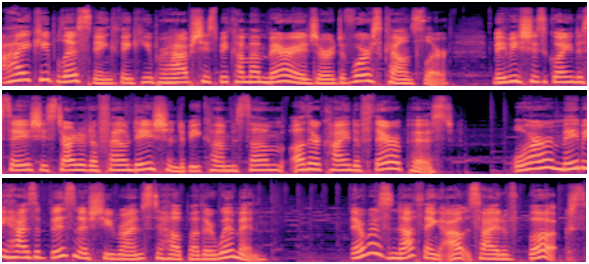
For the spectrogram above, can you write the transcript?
I keep listening, thinking perhaps she's become a marriage or a divorce counselor. Maybe she's going to say she started a foundation to become some other kind of therapist. Or maybe has a business she runs to help other women. There was nothing outside of books.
